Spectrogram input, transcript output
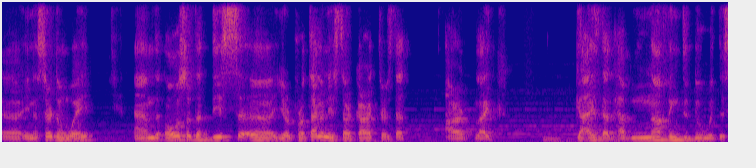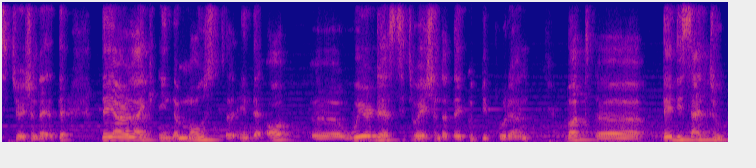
in a certain way, and also that this your protagonists are characters that are like guys that have nothing to do with the situation. They, they, they are like in the most, uh, in the uh, weirdest situation that they could be put in, but uh, they decide to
